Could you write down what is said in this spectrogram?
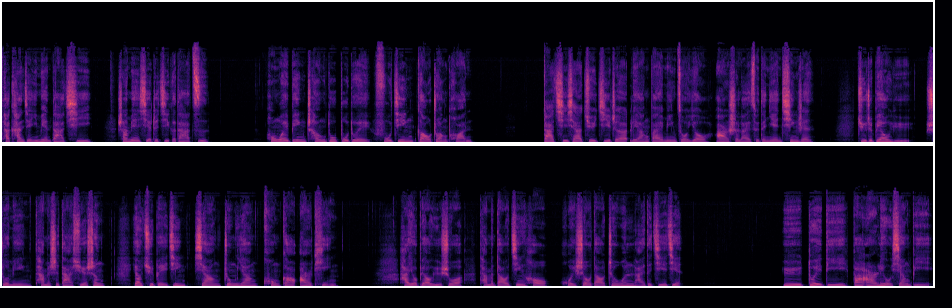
她看见一面大旗，上面写着几个大字。红卫兵成都部队赴京告状团，大旗下聚集着两百名左右二十来岁的年轻人，举着标语，说明他们是大学生，要去北京向中央控告二挺。还有标语说，他们到今后会受到周恩来的接见。与对敌八二六相比，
